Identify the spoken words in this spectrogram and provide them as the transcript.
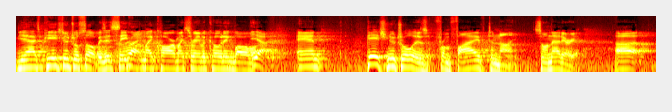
Yeah, it's pH neutral soap. Is it safe Right. on my car, my ceramic coating, blah blah blah. Yeah, and pH neutral is from five to nine, so in that area. Uh,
